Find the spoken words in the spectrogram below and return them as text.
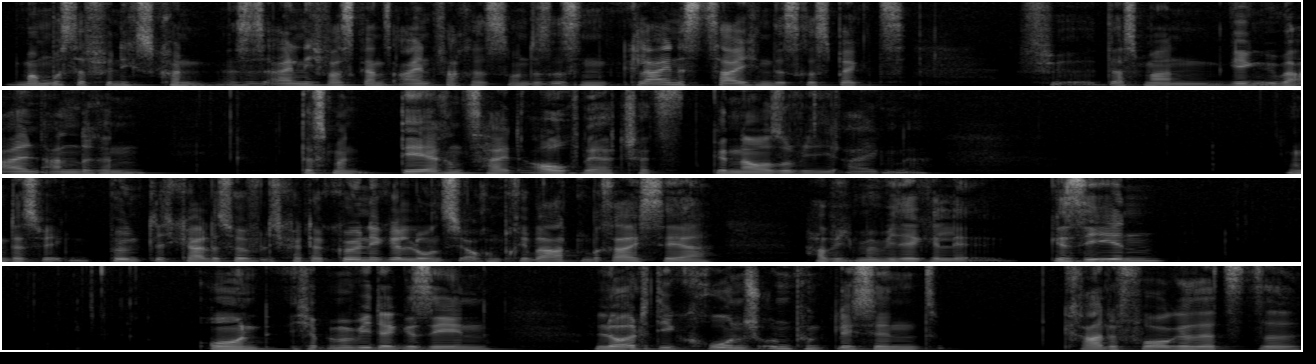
man muss dafür nichts können. Es ist eigentlich was ganz Einfaches und es ist ein kleines Zeichen des Respekts, für, dass man gegenüber allen anderen, dass man deren Zeit auch wertschätzt, genauso wie die eigene. Und deswegen, Pünktlichkeit ist Höflichkeit der Könige, lohnt sich auch im privaten Bereich sehr. Habe ich immer wieder gesehen. Und ich habe immer wieder gesehen, Leute, die chronisch unpünktlich sind, gerade Vorgesetzte,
